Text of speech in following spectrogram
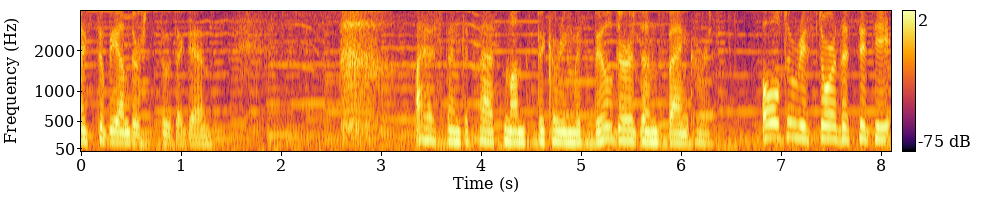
Nice to be understood again. I have spent the past months bickering with builders and bankers, all to restore the city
